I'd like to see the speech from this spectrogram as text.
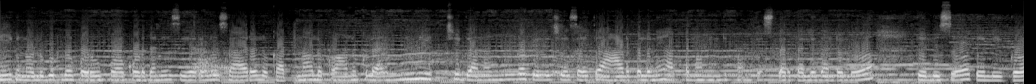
మీకు నలుగురిలో పరువు పోకూడదని సీరలు సారెలు కట్నాలు కానుకలు అన్నీ ఇచ్చి ఘనంగా పెళ్ళి చేసి అయితే ఆడపిల్లని అత్తమ్మ ఇంటికి పంపిస్తారు తల్లిదండ్రులు. తెలుసో తెలియకో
